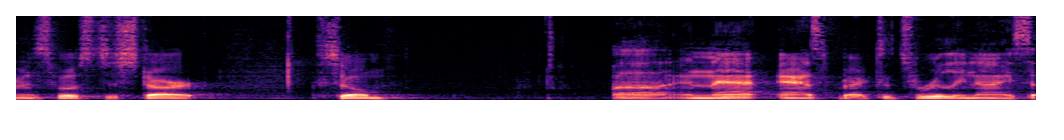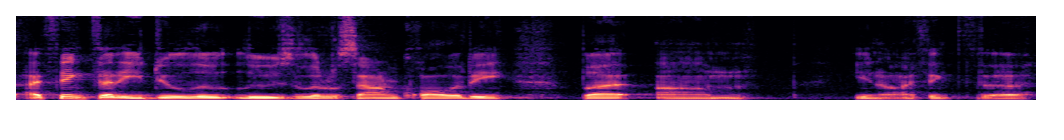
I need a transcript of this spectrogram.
even supposed to start so uh, in that aspect, it's really nice. I think that you do lo- lose a little sound quality, but um, you know, I think the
